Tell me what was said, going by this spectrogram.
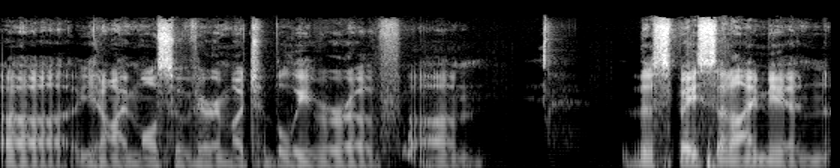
Uh, you know, I'm also very much a believer of um, the space that I'm in,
